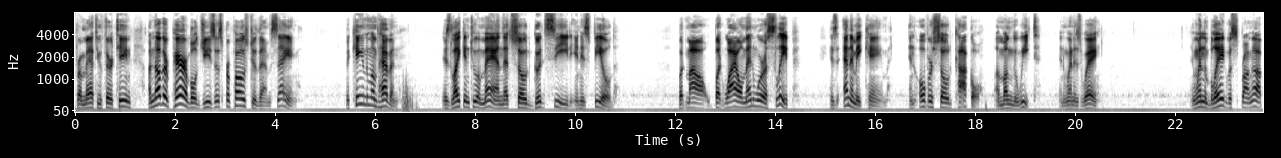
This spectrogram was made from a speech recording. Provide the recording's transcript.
from Matthew 13, another parable Jesus proposed to them, saying, The kingdom of heaven is likened to a man that sowed good seed in his field. But, but while men were asleep, his enemy came and oversowed cockle among the wheat, and went his way. And when the blade was sprung up,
